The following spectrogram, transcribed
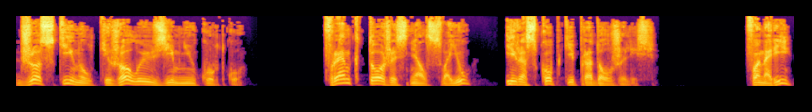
Джо скинул тяжелую зимнюю куртку. Фрэнк тоже снял свою, и раскопки продолжились. Фонари,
